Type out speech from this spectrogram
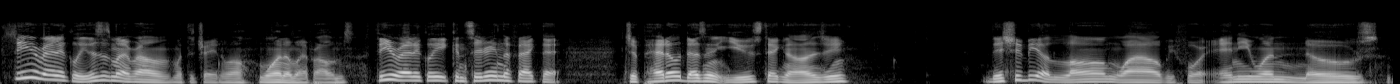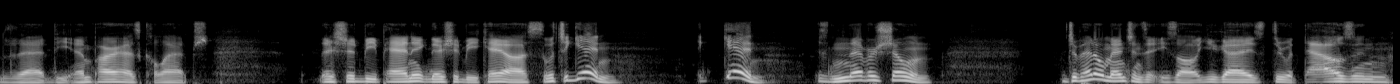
theoretically, this is my problem with the trade. Well, one of my problems. Theoretically, considering the fact that Geppetto doesn't use technology, this should be a long while before anyone knows that the empire has collapsed. There should be panic, there should be chaos, which again, again, is never shown. Geppetto mentions it. He's all, you guys threw a thousand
